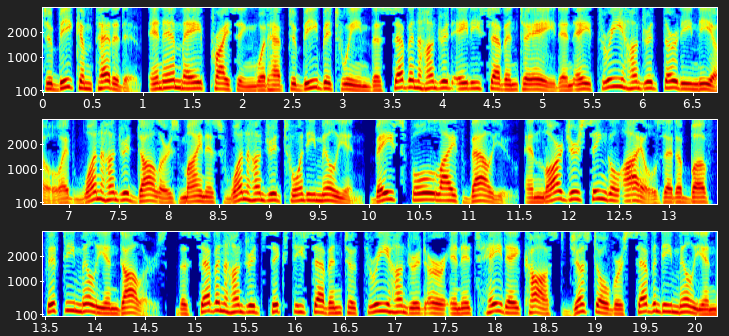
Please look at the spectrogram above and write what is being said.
To be competitive, NMA pricing would have to be between the 787-8 and A330 Neo at $100 minus 120 million base full life value and larger single aisles at above $50 million. The 767-300 ER in its heyday cost just over $70 million.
